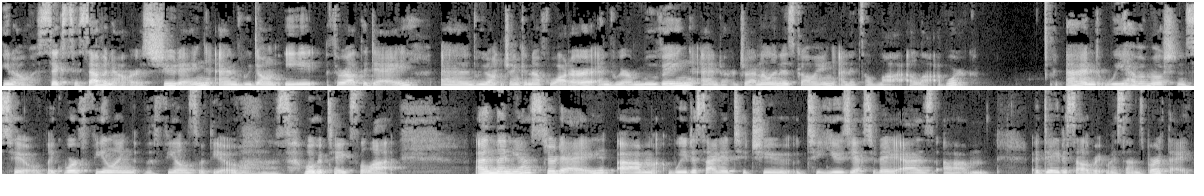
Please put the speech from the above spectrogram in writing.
you know, six to seven hours shooting and we don't eat throughout the day and we don't drink enough water and we are moving and our adrenaline is going and it's a lot, a lot of work. And we have emotions too. Like we're feeling the feels with you. so it takes a lot. And then yesterday, um, we decided to choose to use yesterday as um, a day to celebrate my son's birthday.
